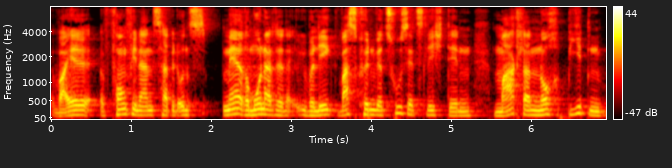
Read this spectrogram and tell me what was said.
weil Fondsfinanz hat mit uns mehrere Monate überlegt, was können wir zusätzlich den Maklern noch bieten?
